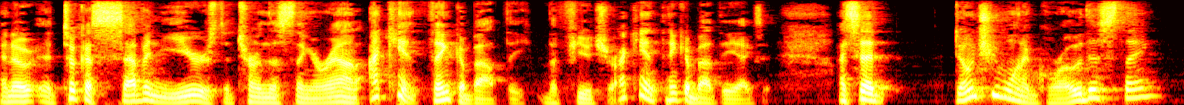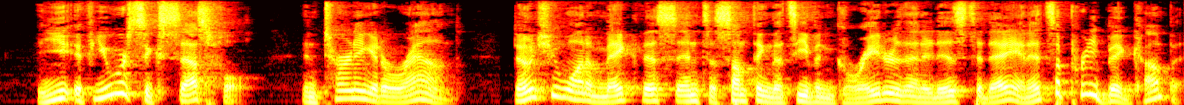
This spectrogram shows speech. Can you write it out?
and it, it took us seven years to turn this thing around. I can't think about the the future. I can't think about the exit." I said, "Don't you want to grow this thing? You, if you were successful in turning it around." Don't you want to make this into something that's even greater than it is today? And it's a pretty big company.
